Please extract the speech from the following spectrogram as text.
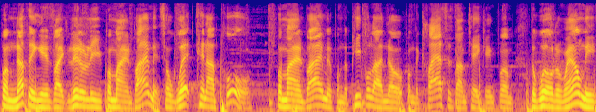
from nothing is like literally from my environment. So what can I pull from my environment, from the people I know, from the classes I'm taking, from the world around me,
